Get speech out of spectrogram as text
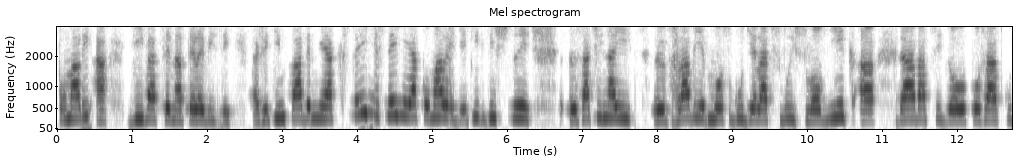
pomaly a dívat se na televizi. Takže tím pádem nějak stejně, stejně jako malé děti, když si e, začínají e, v hlavě, v mozgu dělat svůj slovník a dávat si do pořádku.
